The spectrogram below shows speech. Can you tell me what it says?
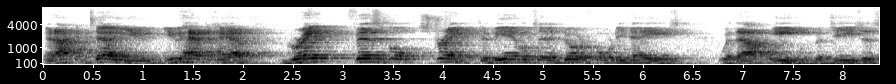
And I can tell you, you have to have great physical strength to be able to endure 40 days without eating. But Jesus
